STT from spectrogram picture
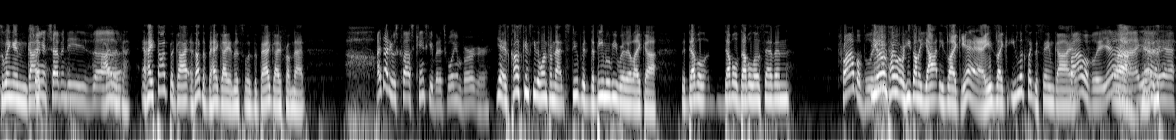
Swinging guy, swinging seventies uh, island guy. And I thought the guy, I thought the bad guy in this was the bad guy from that. I thought he was Klaus Kinski, but it's William Berger. Yeah, is Klaus Kinski the one from that stupid the B movie where they're like uh the double double double o seven? Probably. You know what I'm talking about? Where he's on a yacht and he's like, yeah, he's like he looks like the same guy. Probably, yeah, Ah, yeah, yeah. yeah.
